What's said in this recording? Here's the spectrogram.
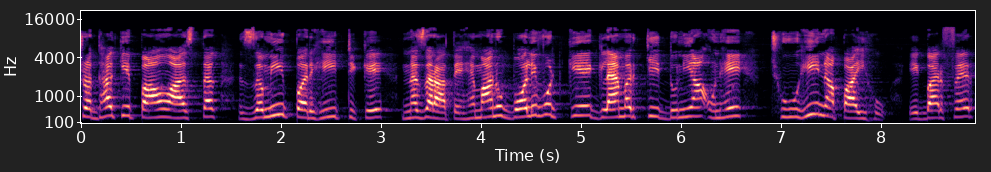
श्रद्धा के पाँव आज तक ज़मीन पर ही टिके नज़र आते हैं। मानो बॉलीवुड के ग्लैमर की दुनिया उन्हें छू ही ना पाई हो। एक बार फिर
